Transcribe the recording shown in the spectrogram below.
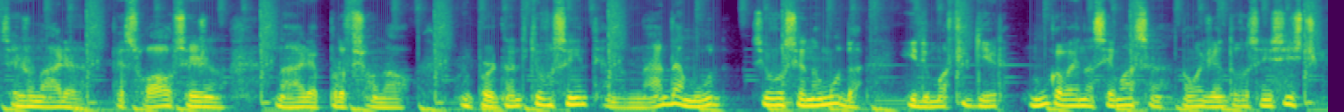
seja na área pessoal, seja na área profissional. O importante é que você entenda, nada muda se você não mudar. E de uma figueira nunca vai nascer maçã, não adianta você insistir.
